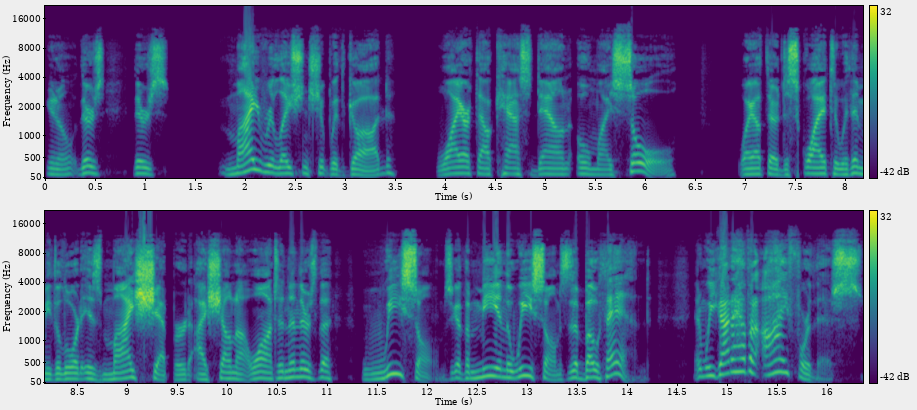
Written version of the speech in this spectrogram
You know, there's there's my relationship with God. Why art thou cast down, O my soul? Why art thou disquieted within me? The Lord is my shepherd; I shall not want. And then there's the we psalms. You got the me and the we psalms. The both and, and we got to have an eye for this.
